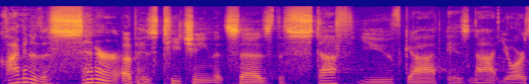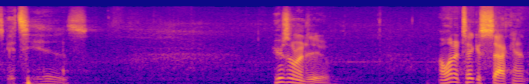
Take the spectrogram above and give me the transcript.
Climb into the center of his teaching that says the stuff you've got is not yours, it's his. Here's what I want to do I want to take a second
